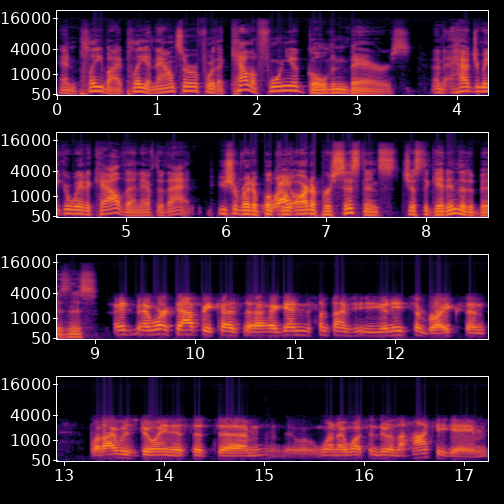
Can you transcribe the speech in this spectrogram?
and play by play announcer for the California Golden Bears. And how'd you make your way to Cal then after that? You should write a book, Well- The Art of Persistence, just to get into the business. It, it worked out because, uh, again, sometimes you, you need some breaks. And what I was doing is that um, when I wasn't doing the hockey games,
